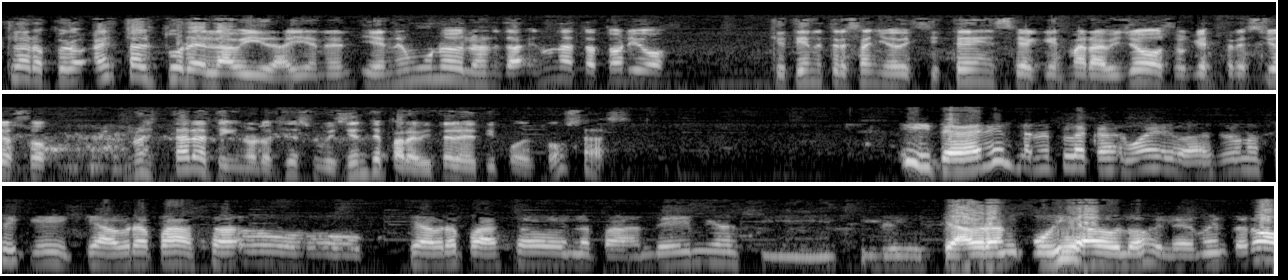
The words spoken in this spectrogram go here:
Claro, pero a esta altura de la vida y en, y en uno de los en un natatorio que tiene tres años de existencia, que es maravilloso, que es precioso, ¿no está la tecnología suficiente para evitar ese tipo de cosas? Y deberían tener placas nuevas. Yo no sé qué, qué habrá pasado, qué habrá pasado en la pandemia, si, si se habrán cuidado los elementos. No,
